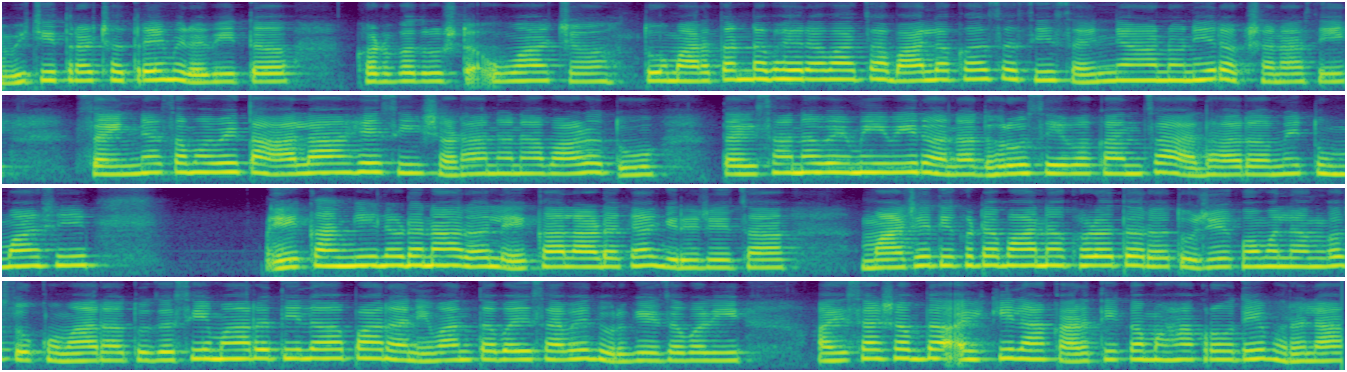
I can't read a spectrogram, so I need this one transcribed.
विचित्र छत्रे मिरवीत. खड्गदृष्ट उवाच तू मार्तंड भैरवाचा बालक अससी सैन्य आणून रक्षणासी सैन्यासमवेत आला आहेसी षडानना बाळ तू तैसा नवे मी वीर न धरू सेवकांचा आधार मी तुम्हाशी एकांगी लढणार लेका लाडक्या गिरिजेचा. माझे तिकट बाण खळतर तुझे कोमलांग सुकुमार. तुझसी मारतील पार निवांत बैसावे दुर्गेजवळी ऐसा शब्द ऐकिला कार्तिक महाक्रोधे भरला.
